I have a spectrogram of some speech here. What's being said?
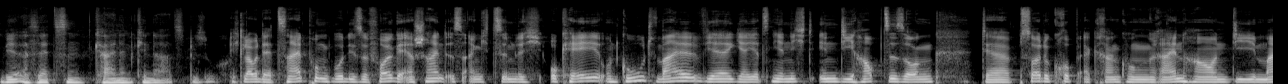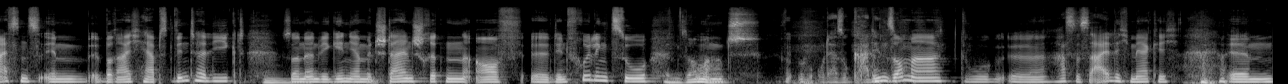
Wir ersetzen keinen Kinderarztbesuch. Ich glaube, der Zeitpunkt, wo diese Folge erscheint, ist eigentlich ziemlich okay und gut, weil wir ja jetzt hier nicht in die Hauptsaison der Pseudogrupp-Erkrankungen reinhauen, die meistens im Bereich Herbst-Winter liegt, sondern wir gehen ja mit steilen Schritten auf äh, den Frühling zu Den Sommer. und oder sogar den Sommer. Du äh, hast es eilig, merke ich. ähm,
